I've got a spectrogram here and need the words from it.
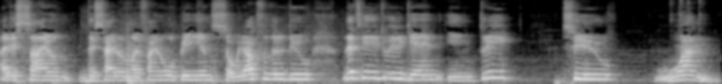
I decide on decide on my final opinion. so without further ado let's get into it again in three two one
